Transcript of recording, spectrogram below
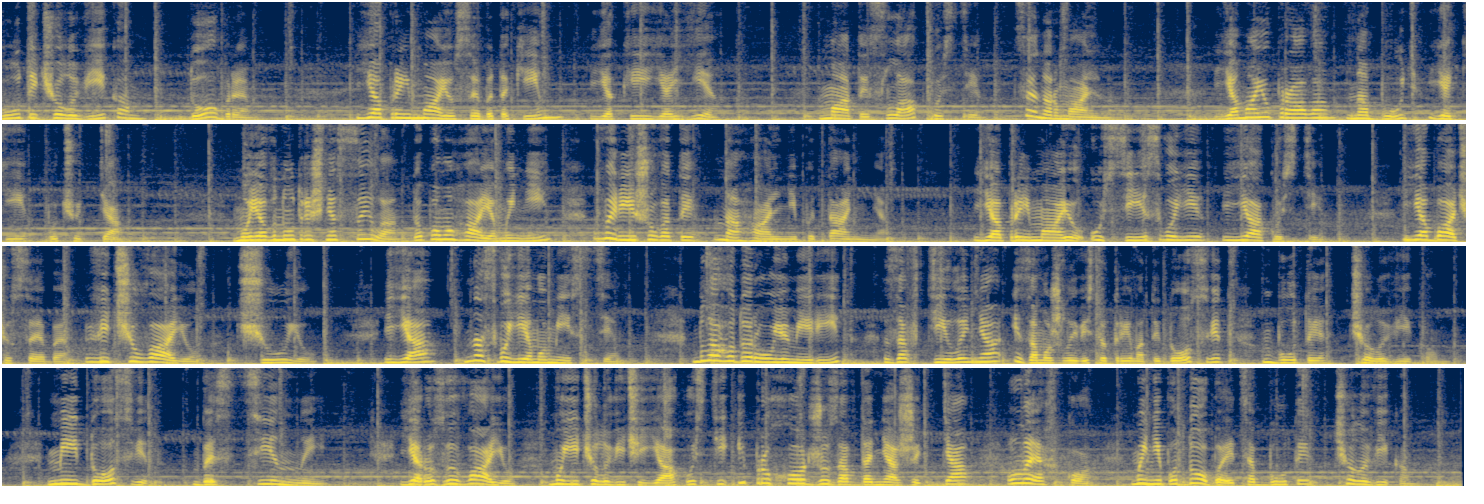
Бути чоловіком добре. Я приймаю себе таким, який я є. Мати слабкості це нормально. Я маю право на будь-які почуття. Моя внутрішня сила допомагає мені вирішувати нагальні питання. Я приймаю усі свої якості. Я бачу себе, відчуваю, чую. Я на своєму місці. Благодарую мій рід за втілення і за можливість отримати досвід бути чоловіком. Мій досвід безцінний. Я розвиваю мої чоловічі якості і проходжу завдання життя легко. Мені подобається бути чоловіком.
